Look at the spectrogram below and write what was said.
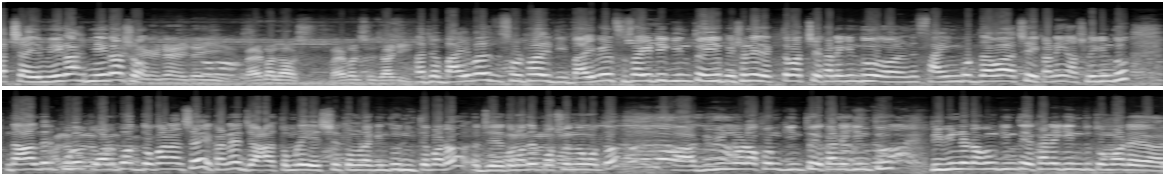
আচ্ছা এই মেগা মেগা শপ? না এটাই বাইবেল হাউস বাইবেল সোসাইটি। আচ্ছা বাইবেল সোসাইটি বাইবেল সোসাইটি কিন্তু এই পেছনে দেখতে পাচ্ছ এখানে কিন্তু সাইনবোর্ড দেওয়া আছে এখানেই আসলে কিন্তু দাদাদের পুরো ভালো। দোকান আছে এখানে যা তোমরা এসে তোমরা কিন্তু নিতে পারো যে তোমাদের পছন্দ মতো। আর বিভিন্ন রকম কিন্তু এখানে কিন্তু বিভিন্ন রকম কিন্তু এখানে কিন্তু তোমার আহ,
